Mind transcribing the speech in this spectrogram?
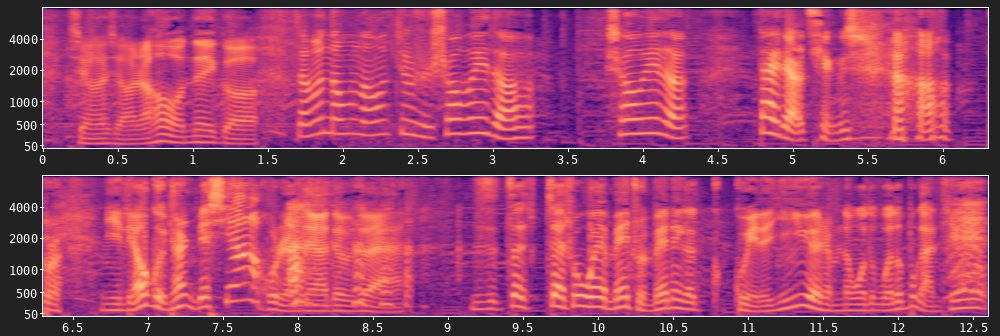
行行行，然后那个咱们能不能就是稍微的、稍微的带点情绪啊？不是你聊鬼片，你别吓唬人家呀，对不对？再再说，我也没准备那个鬼的音乐什么的，我都我都不敢听。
